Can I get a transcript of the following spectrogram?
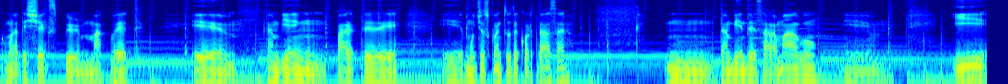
como las de Shakespeare, Macbeth, eh, también parte de eh, muchos cuentos de Cortázar, mm, también de Saramago eh, y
